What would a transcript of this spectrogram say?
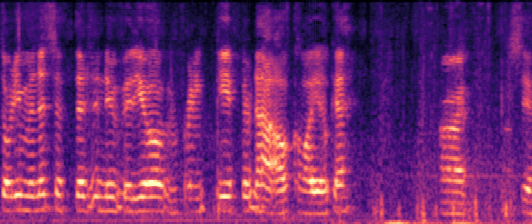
30 minutes if there's a new video of Frankie. If they're not, I'll call you, okay? Alright. See ya.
